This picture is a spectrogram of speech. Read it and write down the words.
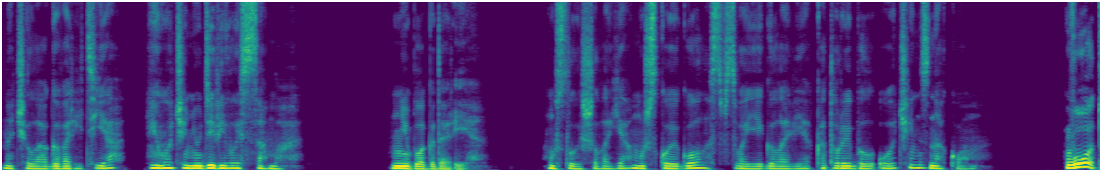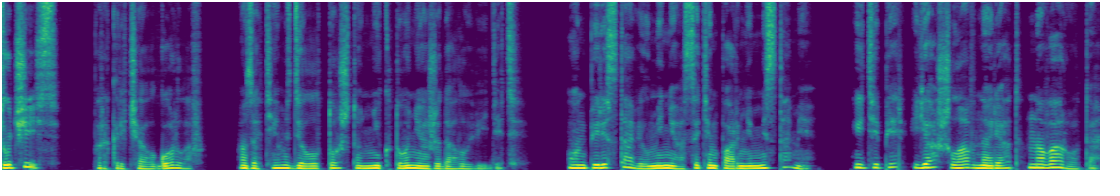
Начала говорить я и очень удивилась сама. «Не благодари», — услышала я мужской голос в своей голове, который был очень знаком. «Вот, учись!» — прокричал Горлов, а затем сделал то, что никто не ожидал увидеть. Он переставил меня с этим парнем местами, и теперь я шла в наряд на ворота.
